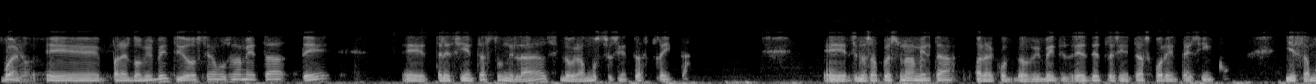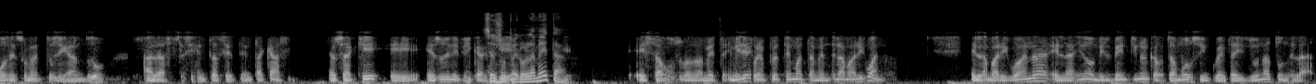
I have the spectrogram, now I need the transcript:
Bueno, eh, para el 2022 tenemos una meta de 300 eh, toneladas, logramos 330. Eh, se nos ha puesto una meta para el 2023 de 345 y estamos en este momento llegando a las 370 casi. O sea que eso significa ¿Se superó la meta? estamos superando la meta. Y mire, por ejemplo, el tema también de la marihuana. En la marihuana, el año 2021 incautamos 51 toneladas.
